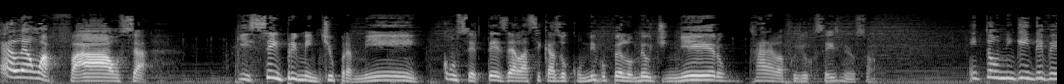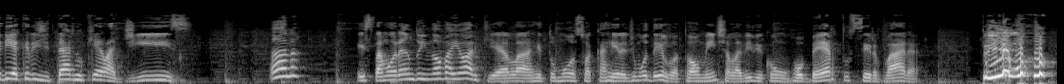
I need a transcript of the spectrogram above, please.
ela é uma falsa, que sempre mentiu pra mim, com certeza ela se casou comigo pelo meu dinheiro. Cara, ela fugiu com seis mil só. Então ninguém deveria acreditar no que ela diz. Ana está morando em Nova York. Ela retomou a sua carreira de modelo. Atualmente ela vive com Roberto Cervara. Primo!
